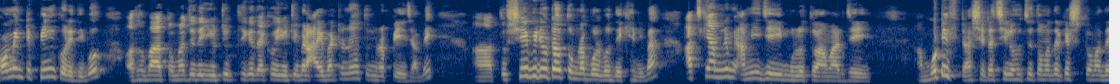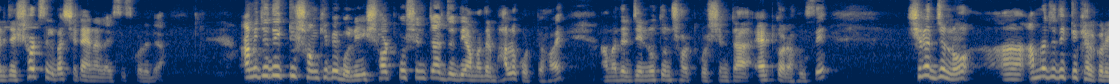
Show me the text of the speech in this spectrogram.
কমেন্টে পিন করে দিব, অথবা তোমরা যদি ইউটিউব থেকে দেখো ইউটিউবের আই বাটনেও তোমরা পেয়ে যাবে। তো সেই ভিডিওটাও তোমরা বলব দেখে নিবা। আজকে আমরা, আমি যেই মূলত আমার যেই মোটিভটা সেটা ছিল হচ্ছে তোমাদেরকে, তোমাদের যে শর্ট সিলেবাস সেটা অ্যানালাইসিস করে দেওয়া। আমি যদি একটু সংক্ষেপে বলি শর্ট কোশ্চেনটা যদি আমাদের ভালো করতে হয়, আমাদের যে নতুন শর্ট কোশ্চেনটা অ্যাড করা হয়েছে, সেটার জন্য আমরা যদি একটু খেয়াল করি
